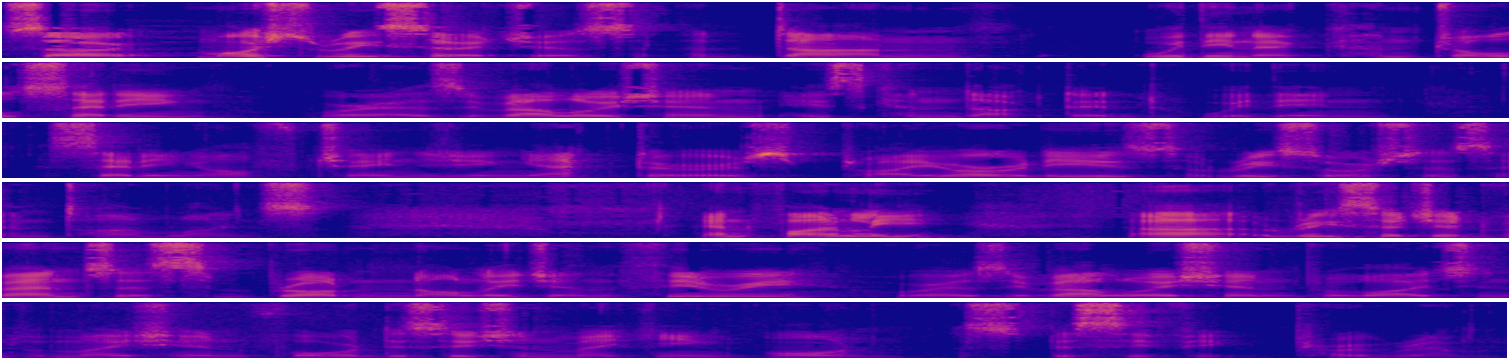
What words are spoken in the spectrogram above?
So most researchers are done within a control setting, whereas evaluation is conducted within setting of changing actors, priorities, resources, and timelines. And finally, uh, research advances broaden knowledge and theory, whereas evaluation provides information for decision making on a specific program.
